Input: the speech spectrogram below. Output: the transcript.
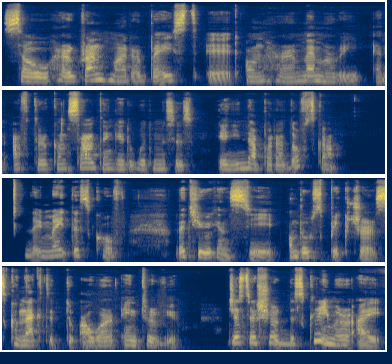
so her grandmother based it on her memory, and after consulting it with Mrs. Janina Paradowska, they made this coif that you can see on those pictures connected to our interview. Just a short disclaimer I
